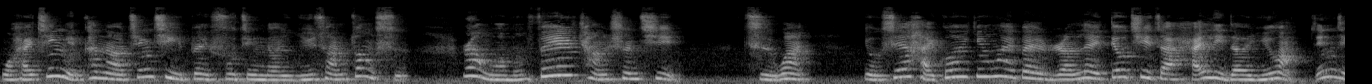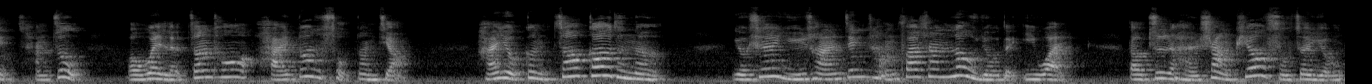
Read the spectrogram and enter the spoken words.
我还亲眼看到亲戚被附近的渔船撞死，让我们非常生气。此外，有些海龟因为被人类丢弃在海里的渔网紧紧缠住。而为了挣脱，还断手断脚，还有更糟糕的呢。有些渔船经常发生漏油的意外，导致海上漂浮着油，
